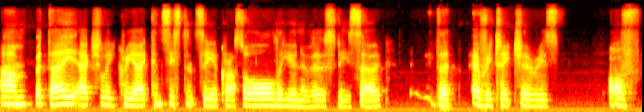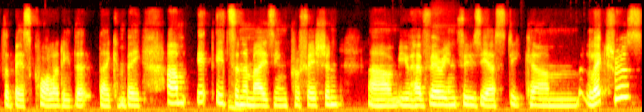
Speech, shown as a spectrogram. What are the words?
Um, but they actually create consistency across all the universities so that every teacher is of the best quality that they can be. Um, it, it's an amazing profession. Um, you have very enthusiastic um, lecturers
